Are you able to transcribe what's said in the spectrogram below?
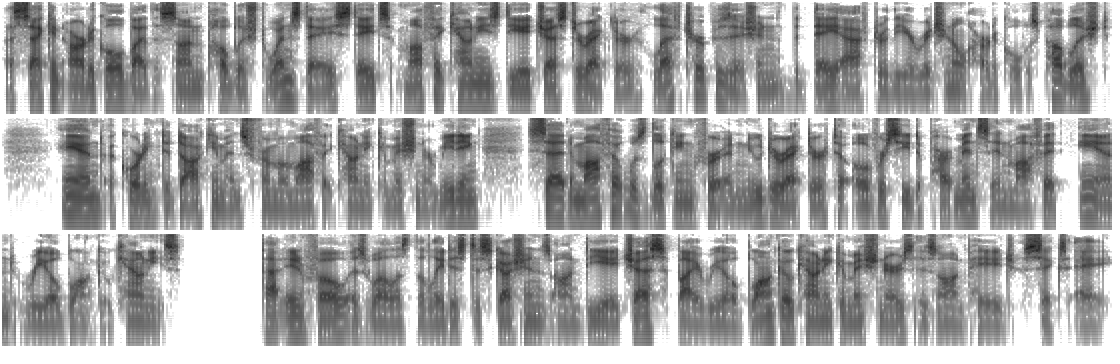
A second article by the Sun published Wednesday states Moffat County's DHS director left her position the day after the original article was published, and, according to documents from a Moffat County Commissioner meeting, said Moffat was looking for a new director to oversee departments in Moffat and Rio Blanco counties. That info, as well as the latest discussions on DHS by Rio Blanco County Commissioners, is on page 6A.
